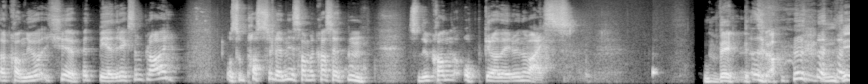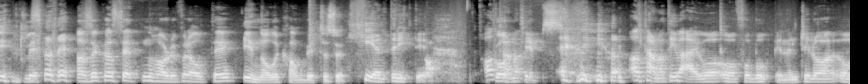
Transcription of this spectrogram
Da kan du jo kjøpe et bedre eksemplar, og så passer den i samme kassetten. Så du kan oppgradere underveis. Veldig bra. Nydelig. Altså, kassetten har du for alltid. Innholdet kan byttes ut. Helt riktig. Godt tips. Alternativet er jo å, å få bokbinderen til å, å,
